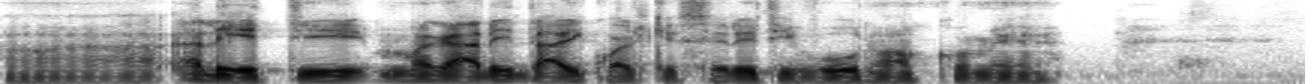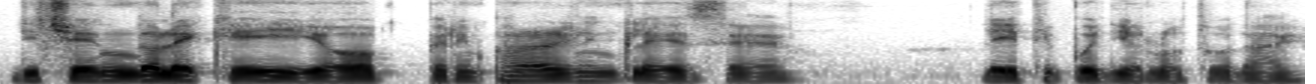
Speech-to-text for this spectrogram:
uh, a Leti, magari dai qualche serie TV, no? Come dicendole che io, per imparare l'inglese, Leti puoi dirlo tu, dai.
